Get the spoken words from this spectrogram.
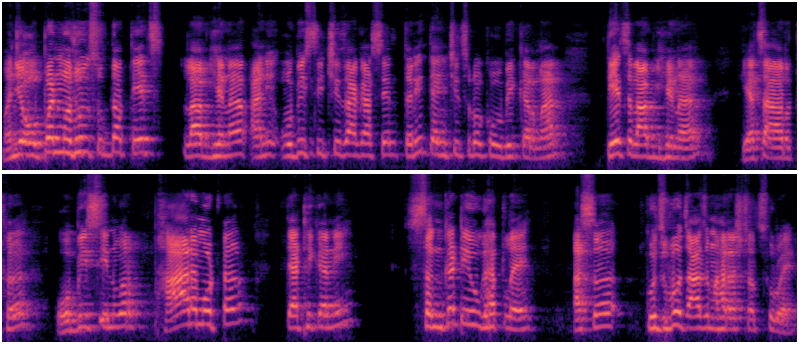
म्हणजे ओपन मधून सुद्धा तेच लाभ घेणार आणि ओबीसीची जागा असेल तरी त्यांचीच लोक उभी करणार तेच लाभ घेणार. याचा अर्थ ओबीसींवर फार मोठं त्या ठिकाणी संकट येऊ घातलंय असं कुजबूज आज महाराष्ट्रात सुरू आहे.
